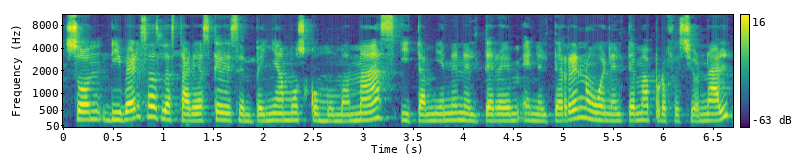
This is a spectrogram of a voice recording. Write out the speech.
son diversas las tareas que desempeñamos como mamás y también en el, en el terreno o en el tema profesional.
